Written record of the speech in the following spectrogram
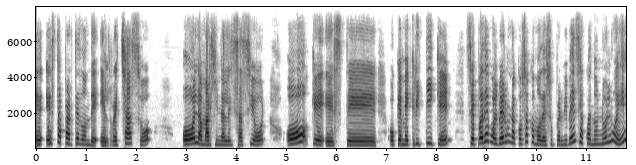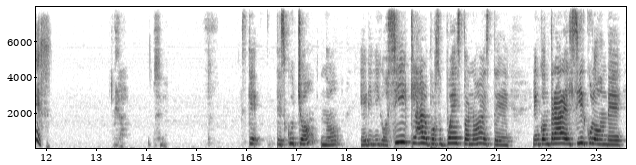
e, esta parte donde el rechazo o la marginalización o que, este, o que me critiquen se puede volver una cosa como de supervivencia cuando no lo es. Sí. Que te escucho, ¿no? Eri, digo, sí, claro, por supuesto, ¿no? Este, encontrar el círculo donde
